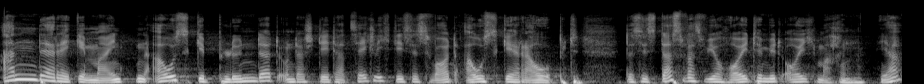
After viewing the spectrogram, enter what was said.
andere Gemeinden ausgeplündert und da steht tatsächlich dieses Wort ausgeraubt. Das ist das, was wir heute mit euch machen. Ja?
